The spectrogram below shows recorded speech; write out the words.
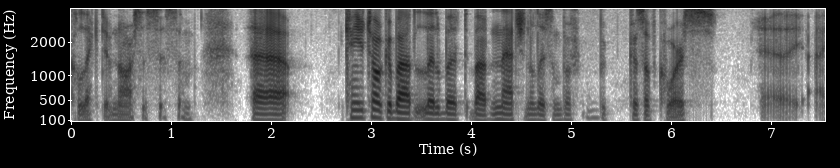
collective narcissism. Uh, can you talk about a little bit about nationalism? Because of course, uh,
